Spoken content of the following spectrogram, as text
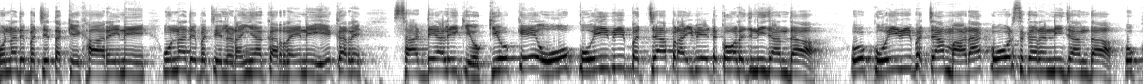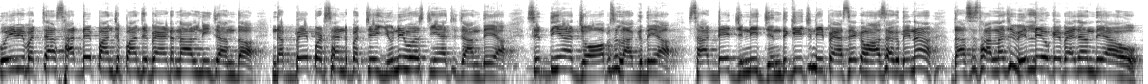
ਉਹਨਾਂ ਦੇ ਬੱਚੇ ਧੱਕੇ ਖਾ ਰਹੇ ਨੇ, ਉਹਨਾਂ ਦੇ ਬੱਚੇ ਲੜਾਈਆਂ ਕਰ ਰਹੇ ਨੇ, ਇਹ ਕਰ ਰਹੇ ਸਾਡੇ ਵਾਲੀ ਕਿਉਂ? ਕਿਉਂਕਿ ਉਹ ਕੋਈ ਵੀ ਬੱਚਾ ਪ੍ਰਾਈਵੇਟ ਕਾਲਜ ਨਹੀਂ ਜਾਂਦਾ। ਉਹ ਕੋਈ ਵੀ ਬੱਚਾ ਮਾੜਾ ਕੋਰਸ ਕਰਨ ਨਹੀਂ ਜਾਂਦਾ, ਉਹ ਕੋਈ ਵੀ ਬੱਚਾ 5.5 5 ਬੈਂਡ ਨਾਲ ਨਹੀਂ ਜਾਂਦਾ 90% ਬੱਚੇ ਯੂਨੀਵਰਸਿਟੀਆਂ 'ਚ ਜਾਂਦੇ ਆ, ਸਿੱਧੀਆਂ ਜੌਬਸ ਲੱਗਦੇ ਆ, ਸਾਡੇ ਜਿੰਨੀ ਜ਼ਿੰਦਗੀ 'ਚ ਨਹੀਂ ਪੈਸੇ ਕਮਾ ਸਕਦੇ ਨਾ 10 ਸਾਲਾਂ 'ਚ ਵਿਹਲੇ ਹੋ ਕੇ ਬਹਿ ਜਾਂਦੇ ਆ ਉਹ,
